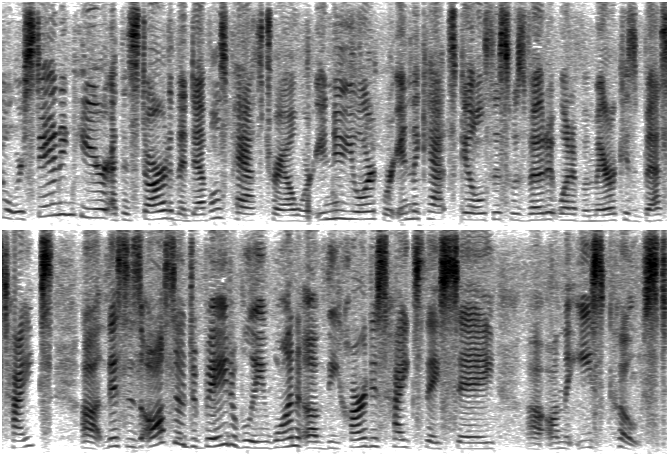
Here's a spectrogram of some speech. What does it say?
So we're standing here at the start of the Devil's Path Trail. We're in New York. We're in the Catskills. This was voted one of America's best hikes. Uh, this is also debatably one of the hardest hikes, they say, uh, on the East Coast.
